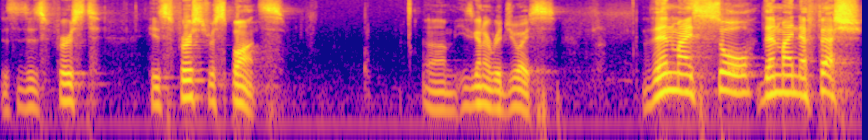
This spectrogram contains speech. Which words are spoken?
This is his first, his first response. Um, he's going to rejoice. Then my soul, then my nephesh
